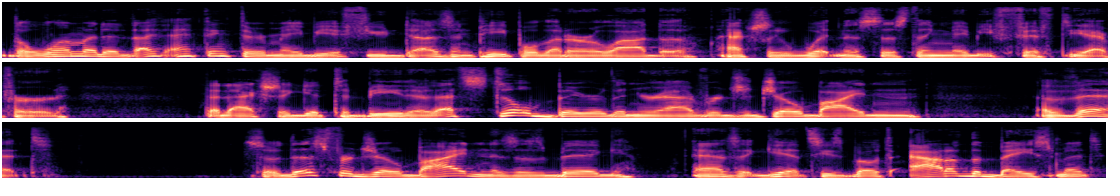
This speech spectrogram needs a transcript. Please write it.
the limited, I, I, think there may be a few dozen people that are allowed to actually witness this thing, maybe 50, I've heard, that actually get to be there. That's still bigger than your average Joe Biden event. So, this for Joe Biden is as big as it gets. He's both out of the basement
